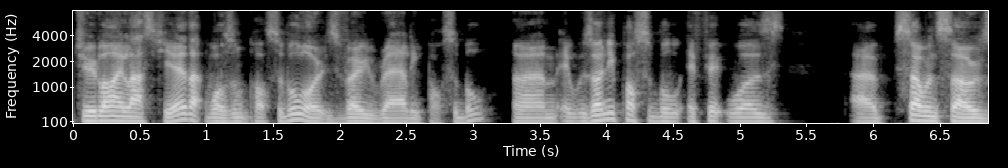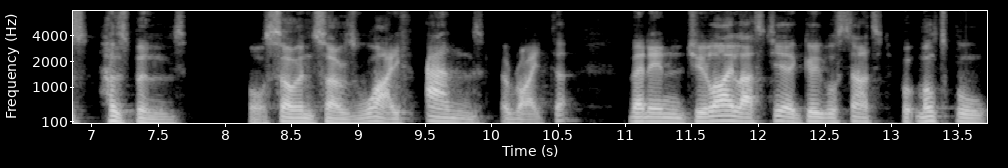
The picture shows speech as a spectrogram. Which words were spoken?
July last year, that wasn't possible, or it's very rarely possible. Um, it was only possible if it was so and so's husband or so and so's wife and a writer. Then in July last year, Google started to put multiple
